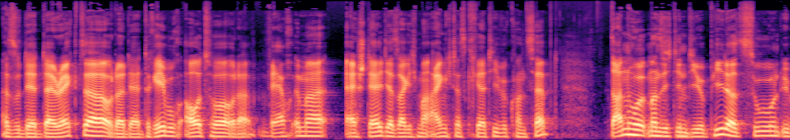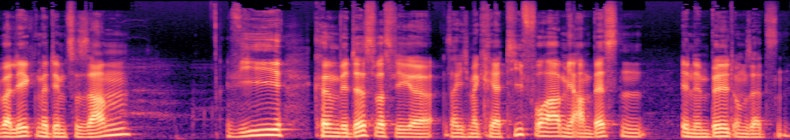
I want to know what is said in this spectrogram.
Also der Director oder der Drehbuchautor oder wer auch immer erstellt ja, sage ich mal, eigentlich das kreative Konzept. Dann holt man sich den DOP dazu und überlegt mit dem zusammen, wie können wir das, was wir, sage ich mal, kreativ vorhaben, ja am besten in einem Bild umsetzen.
